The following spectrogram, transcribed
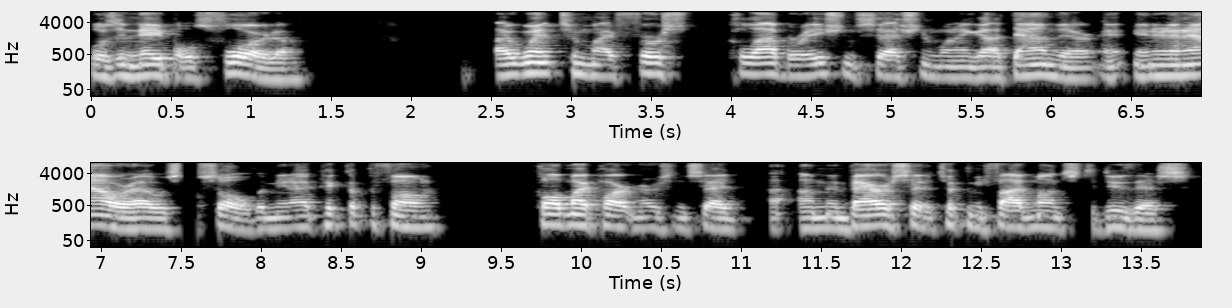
was in Naples, Florida, I went to my first collaboration session when I got down there. And in an hour, I was sold. I mean, I picked up the phone called my partners and said, I'm embarrassed that it took me five months to do this.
